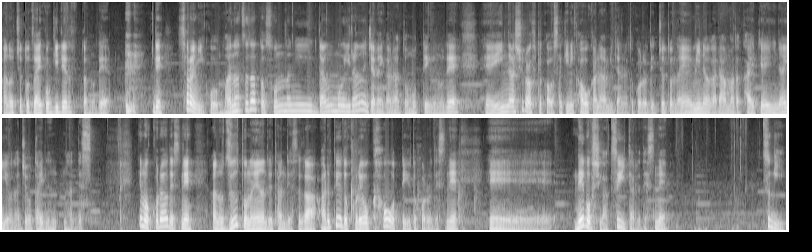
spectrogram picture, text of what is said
あのちょっと在庫切れだったのででさらにこう真夏だとそんなにダウンもいらないんじゃないかなと思っているので、えー、インナーシュラフとかを先に買おうかなみたいなところでちょっと悩みながらまだ買えていないような状態なんです。でもこれをですねあのずっと悩んでたんですがある程度これを買おうっていうところですね、えー、目星がついたらですね次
